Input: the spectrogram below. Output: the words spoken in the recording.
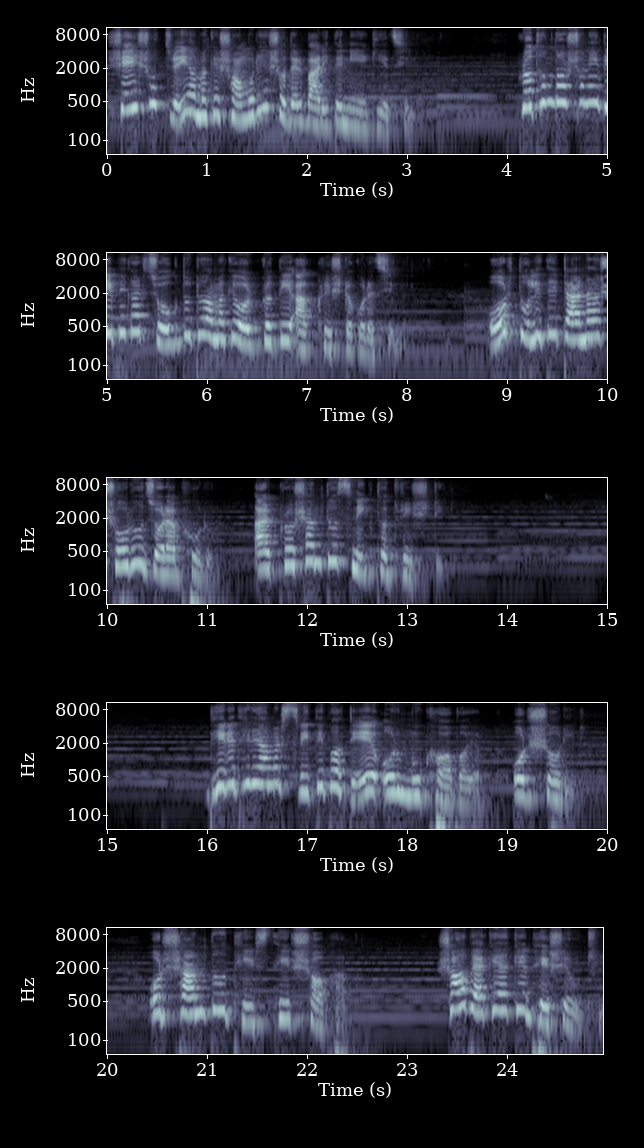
সেই সূত্রেই আমাকে সমরেশ ওদের বাড়িতে নিয়ে গিয়েছিল। প্রথম দর্শনেই দীপিকার চোখ দুটো আমাকে ওর প্রতি আকৃষ্ট করেছিল। ওর তুলিতে টানা সরু জোড়া ভুরু আর প্রশান্ত স্নিগ্ধ দৃষ্টি। ধীরে ধীরে আমার স্মৃতিপটে ওর মুখ অবয়ব, ওর শরীর, ওর শান্ত, ধীর, স্থির স্বভাব। সব একে একে ভেসে উঠল।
